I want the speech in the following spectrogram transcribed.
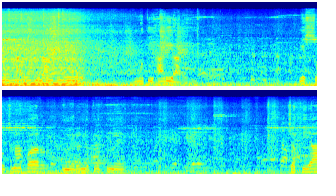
अट्ठाईस मोतिहारी आ रही है। इस सूचना पर मेरे नेतृत्व में चकिया,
